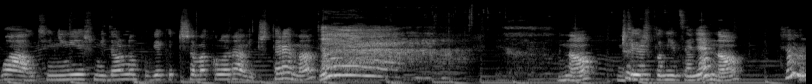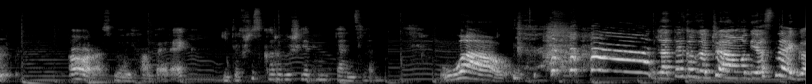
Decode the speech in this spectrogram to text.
Wow, cieniujesz mi dolną powiekę trzema kolorami. Czterema? No. Czujesz podniecenie? No. Hmm. Oraz mój haberek. I to wszystko robisz jednym pędzlem. Wow! Dlatego zaczęłam od jasnego.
